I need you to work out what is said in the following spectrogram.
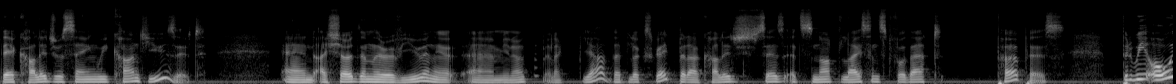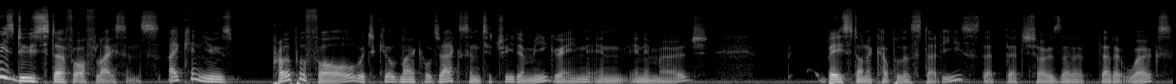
their college was saying we can't use it. And I showed them the review, and they, um, you know, they're like, "Yeah, that looks great," but our college says it's not licensed for that purpose. But we always do stuff off license. I can use propofol, which killed Michael Jackson, to treat a migraine in, in Emerge, based on a couple of studies that, that shows that it, that it works.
